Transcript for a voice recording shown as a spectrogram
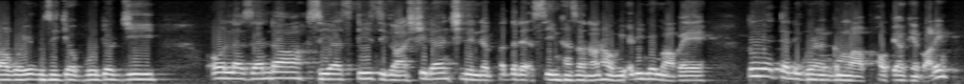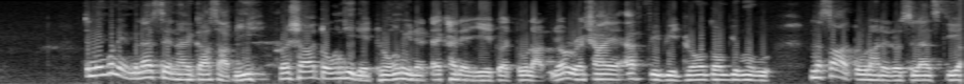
ကာကွယ်ရေးဦးစီးချုပ်ဗိုလ်ချုပ်ကြီးအော်လက်ဇန်ဒါစီယက်စတီစီကရှီဒန်ချီလီနဲ့ပတ်သက်တဲ့အစီအခံစာနားထောင်ပြီးအဲ့ဒီနေ့မှာပဲသူ့ရဲ့ Telegram ကမှာဖော်ပြခဲ့ပါတယ် တနင်္ဂနွေမနက်10:00နာရီကစပြီးရုရှားတုံးကြီးတွေ drone တွေနဲ့တိုက်ခိုက်တဲ့ရေးအတွက်တိုးလာပြီးတော့ရုရှားရဲ့ FPV drone အသုံးပြုမှုနှစ်ဆတိုးလာတယ်လို့ဇလန်စကီက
